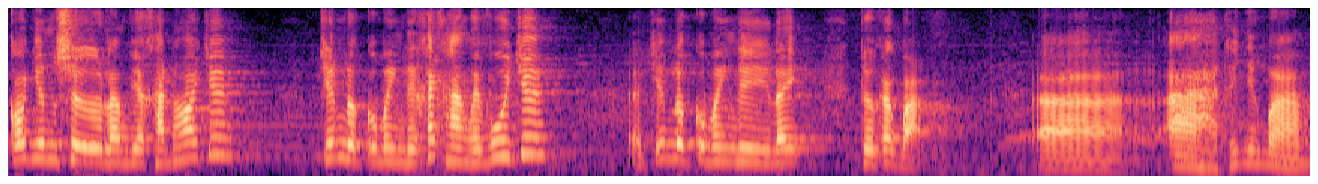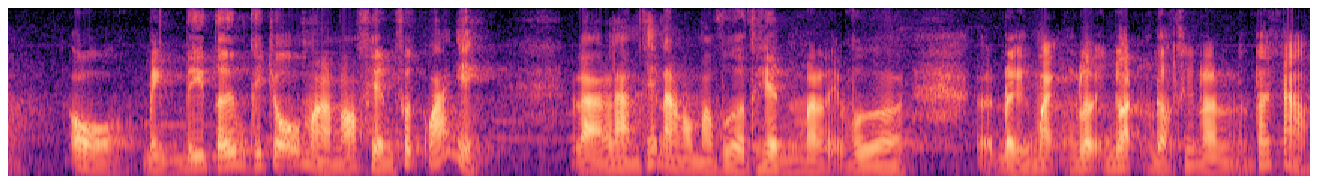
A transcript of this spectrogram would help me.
có nhân sự làm việc hẳn hoi chứ chiến lược của mình thì khách hàng phải vui chứ. Ờ, chiến lược của mình thì đấy thưa các bạn à, à thế nhưng mà ồ mình đi tới một cái chỗ mà nó phiền phức quá nhỉ? Là làm thế nào mà vừa thiền mà lại vừa ờ, đẩy mạnh lợi nhuận được thì là thế nào?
